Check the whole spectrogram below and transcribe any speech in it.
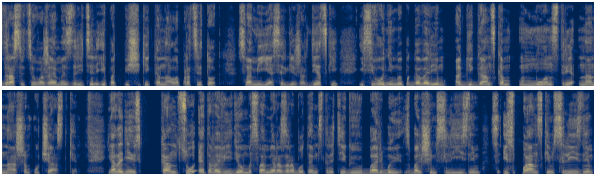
Здравствуйте, уважаемые зрители и подписчики канала Процветок. С вами я, Сергей Жардецкий, и сегодня мы поговорим о гигантском монстре на нашем участке. Я надеюсь, к концу этого видео мы с вами разработаем стратегию борьбы с большим слизнем, с испанским слизнем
